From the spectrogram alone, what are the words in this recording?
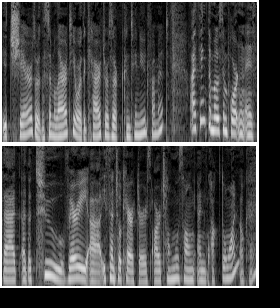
it shares or the similarity or the characters are continued from it. I think the most important is that uh, the two very uh, essential characters are Chung Woo-sung and Kwak Do-won. Okay.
